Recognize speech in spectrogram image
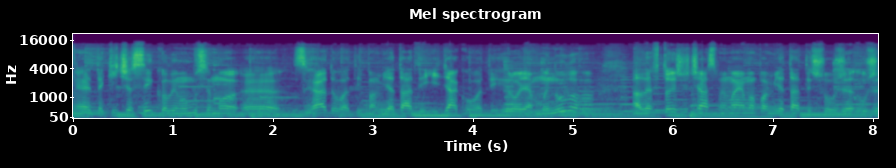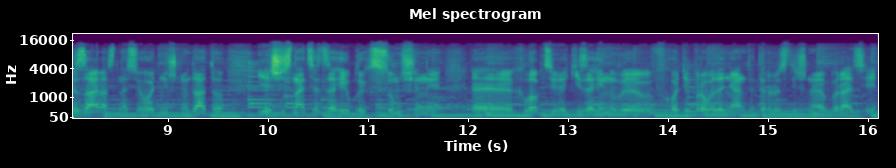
такі часи, коли ми мусимо е, згадувати, пам'ятати і дякувати героям минулого, але в той же час ми маємо пам'ятати, що вже, вже зараз, на сьогоднішню дату, є 16 загиблих з Сумщини, е, хлопців, які загинули в ході проведення антитерористичної операції.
